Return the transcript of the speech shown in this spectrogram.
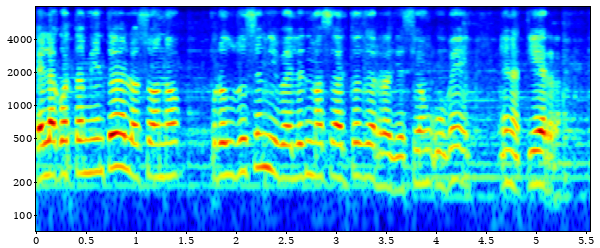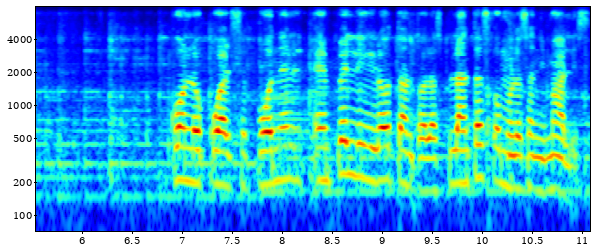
El agotamiento del ozono produce niveles más altos de radiación UV en la Tierra, con lo cual se ponen en peligro tanto las plantas como los animales.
